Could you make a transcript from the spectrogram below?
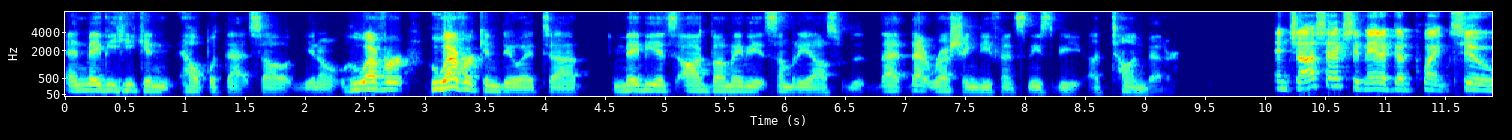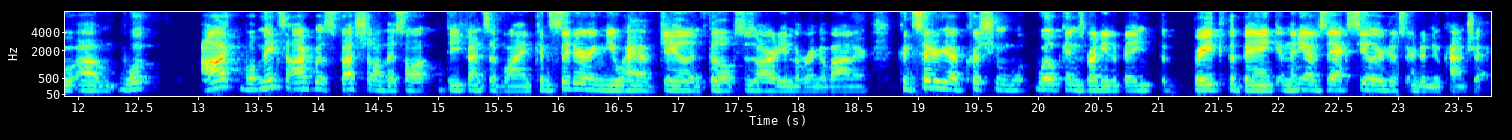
and maybe he can help with that. So you know, whoever whoever can do it. Uh, maybe it's Ogbah, maybe it's somebody else. That that rushing defense needs to be a ton better. And Josh actually made a good point too. Um, what what makes Ogbah special on this defensive line, considering you have Jaelan Phillips who's already in the Ring of Honor, consider you have Christian Wilkins ready to bank the, break the bank, and then you have Zach Sieler just earned a new contract.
